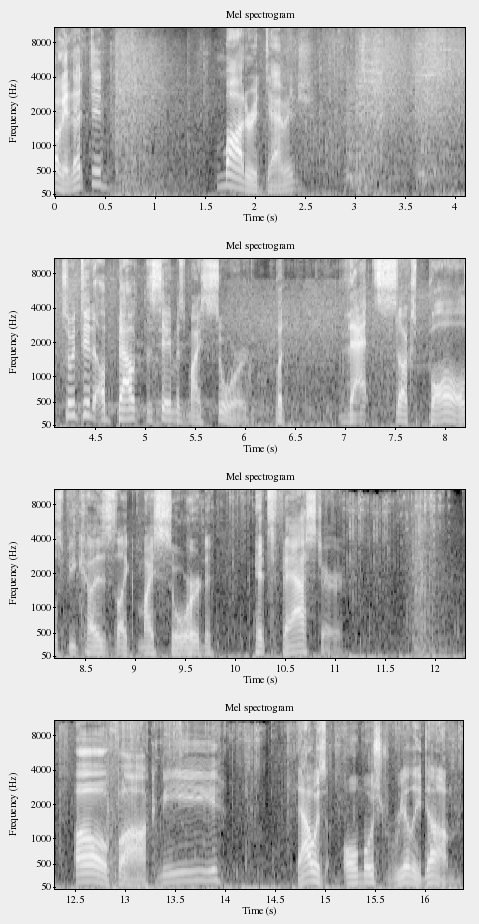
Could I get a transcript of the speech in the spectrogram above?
Okay, that did moderate damage. So it did about the same as my sword, but that sucks balls because, like, my sword hits faster. Oh, fuck me. That was almost really dumb.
